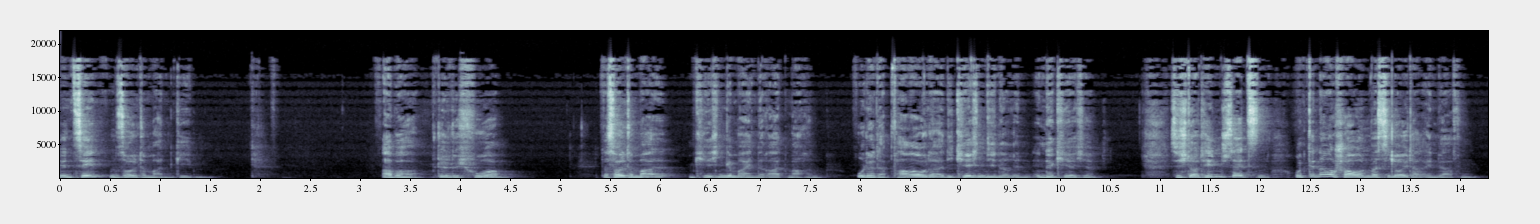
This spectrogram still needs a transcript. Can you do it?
Den Zehnten sollte man geben. Aber stellt euch vor, das sollte mal ein Kirchengemeinderat machen oder der Pfarrer oder die Kirchendienerin in der Kirche. Sich dort hinsetzen und genau schauen, was die Leute einwerfen.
